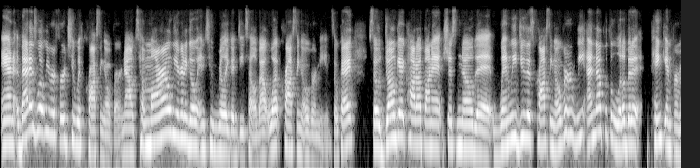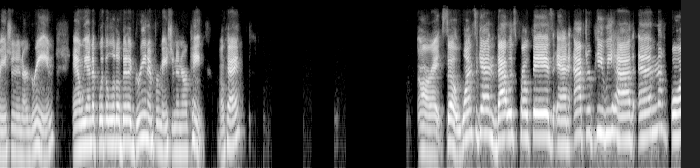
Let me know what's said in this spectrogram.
And that is what we refer to with crossing over. Now, tomorrow we are going to go into really good detail about what crossing over means. Okay. So don't get caught up on it. Just know that when we do this crossing over, we end up with a little bit of pink information in our green, and we end up with a little bit of green information in our pink. Okay. All right. So once again, that was prophase. And after P, we have M for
